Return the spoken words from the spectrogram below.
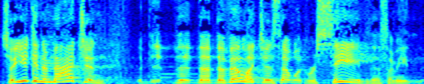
So you can imagine the, the, the, the, villages that would receive this. I mean,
